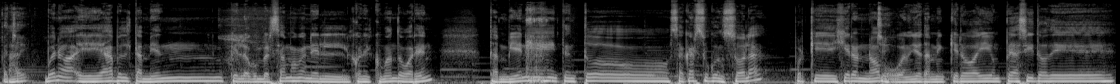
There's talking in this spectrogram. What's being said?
¿cachai? Ah, bueno, eh, Apple también, que lo conversamos con el, con el comando Guardián, también intentó sacar su consola porque dijeron, no, Sí. pues bueno, yo también quiero ahí un pedacito de...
